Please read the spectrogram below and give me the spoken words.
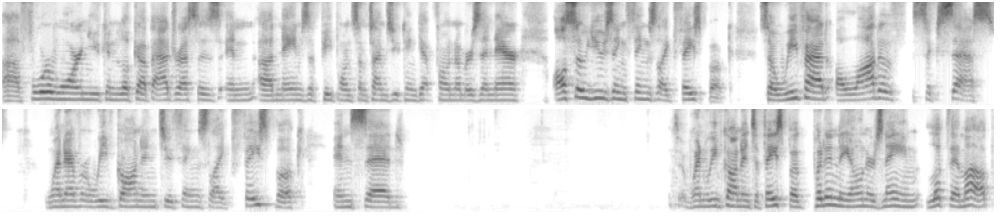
uh, Forewarn. You can look up addresses and uh, names of people, and sometimes you can get phone numbers in there. Also, using things like Facebook. So, we've had a lot of success whenever we've gone into things like Facebook and said, when we've gone into Facebook, put in the owner's name, look them up,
